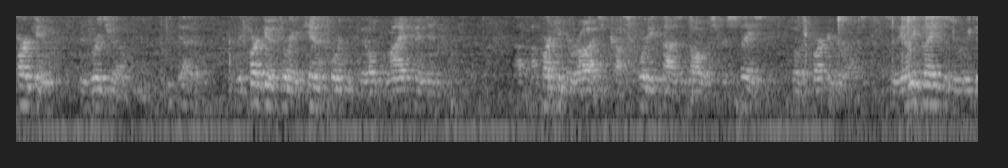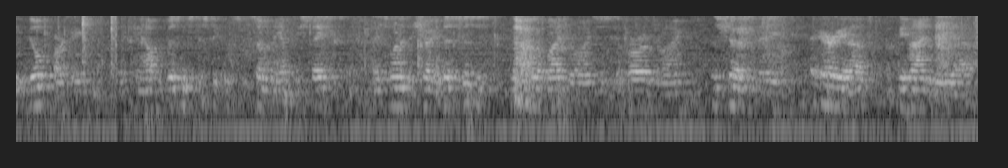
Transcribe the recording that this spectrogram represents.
parking in Bridgeville, uh, the parking authority can't afford to build, in my opinion, a a parking garage. It costs $40,000 per space to build a parking garage. So the only places where we can build parking help the business district is some of the empty spaces. I just wanted to show you this. This is not one of my drawings. This is a borough drawing. This shows the area behind the uh,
